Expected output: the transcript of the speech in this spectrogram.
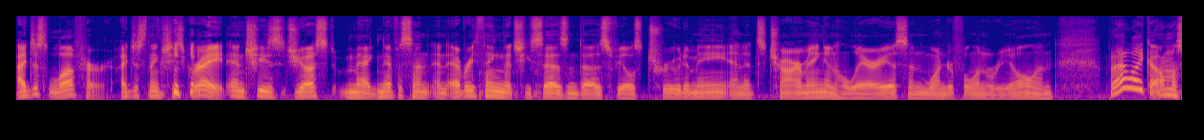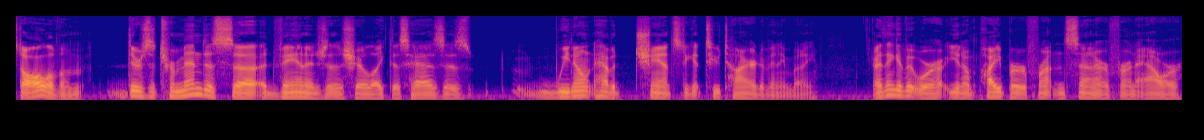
I just love her. I just think she's great. and she's just magnificent. And everything that she says and does feels true to me. And it's charming and hilarious and wonderful and real. And But I like almost all of them. There's a tremendous uh, advantage that a show like this has is we don't have a chance to get too tired of anybody. I think if it were, you know, Piper front and center for an hour,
